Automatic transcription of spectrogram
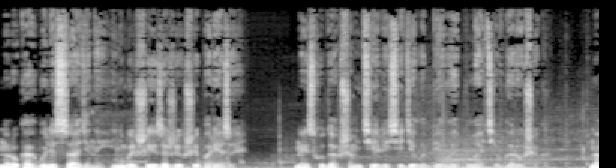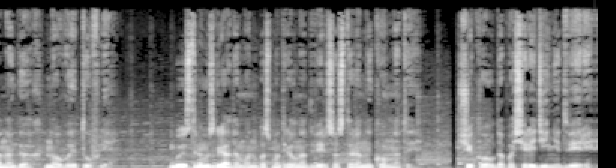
На руках были ссадины и небольшие зажившие порезы. На исхудавшем теле сидело белое платье в горошек. На ногах новые туфли. Быстрым взглядом он посмотрел на дверь со стороны комнаты. Щеколда посередине двери.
